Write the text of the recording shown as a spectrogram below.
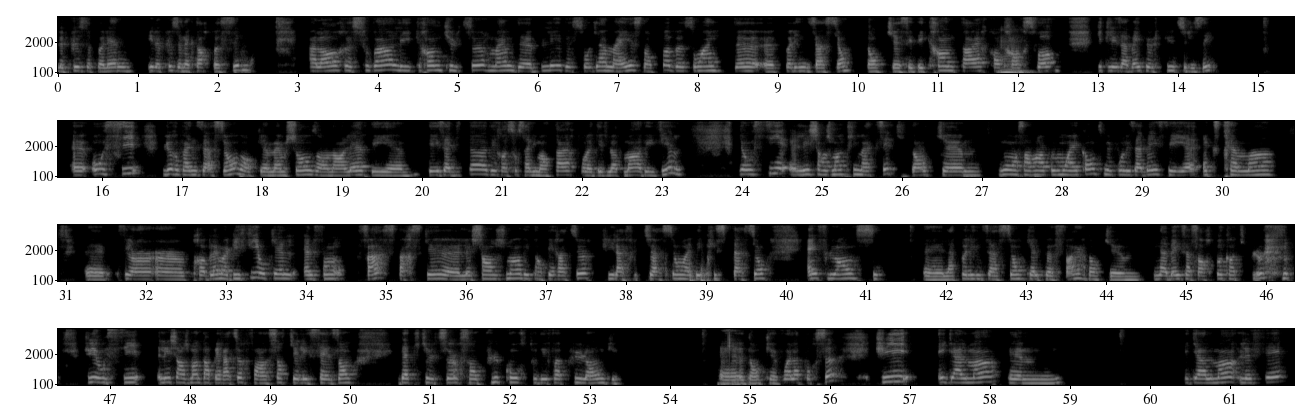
le plus de pollen et le plus de nectar possible. Alors, euh, souvent, les grandes cultures, même de blé, de soja, maïs, n'ont pas besoin de euh, pollinisation. Donc, euh, c'est des grandes terres qu'on mmh. transforme et que les abeilles peuvent plus utiliser. Aussi, l'urbanisation, donc même chose, on enlève des, des, habitats, des ressources alimentaires pour le développement des villes. Il y a aussi les changements climatiques. Donc, nous, on s'en rend un peu moins compte, mais pour les abeilles, c'est extrêmement euh, c'est un, problème, un défi auquel elles font face parce que euh, le changement des températures puis la fluctuation euh, des précipitations influencent la pollinisation qu'elles peuvent faire. Donc, une abeille, ça sort pas quand il pleut. puis aussi, les changements de température font en sorte que les saisons d'apiculture sont plus courtes ou des fois plus longues. donc, voilà pour ça. Puis, également, également le fait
